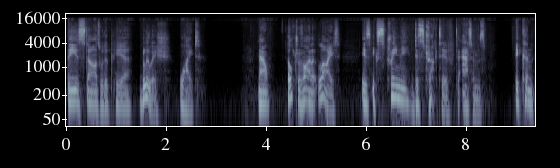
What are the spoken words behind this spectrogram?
these stars would appear bluish white. Now, ultraviolet light is extremely destructive to atoms. It can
